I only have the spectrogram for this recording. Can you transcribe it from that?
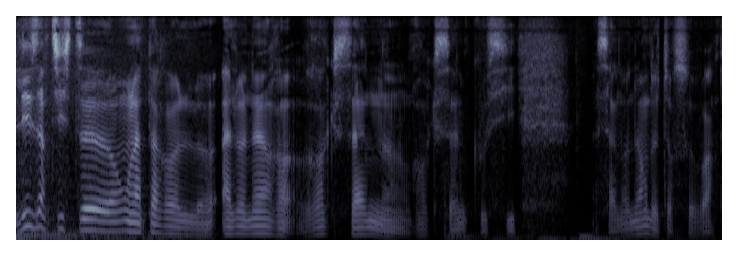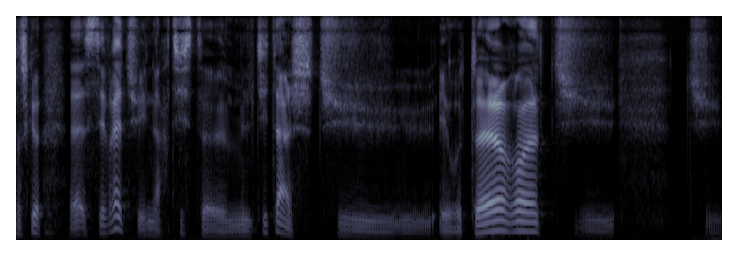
Les artistes euh, ont la parole. À l'honneur, Roxane, Roxane Coussi. C'est un honneur de te recevoir. Parce que euh, c'est vrai, tu es une artiste euh, multitâche. Tu es auteur, tu, tu es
